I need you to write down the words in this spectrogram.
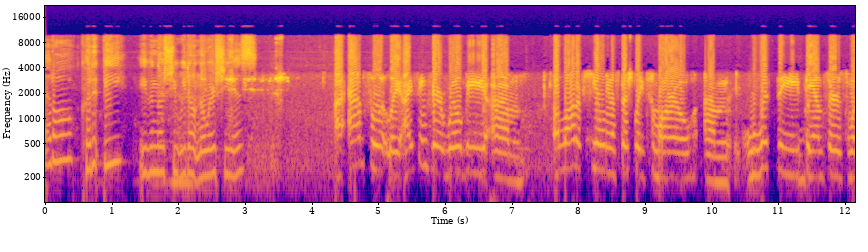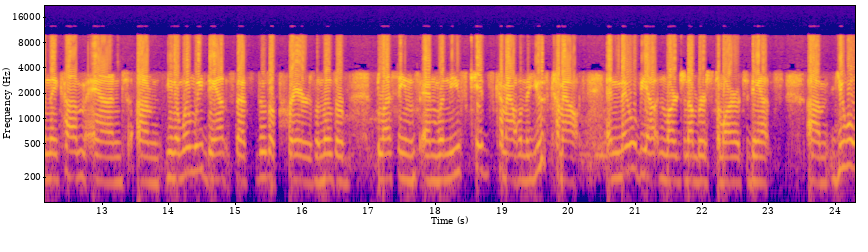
at all? Could it be, even though she we don't know where she is? Uh, absolutely, I think there will be um, a lot of healing, especially tomorrow um, with the dancers when they come and um, you know when we dance. That's those are prayers and those are blessings. And when these kids come out, when the youth come out, and they will be out in large numbers tomorrow to dance, um, you will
